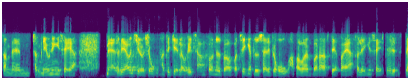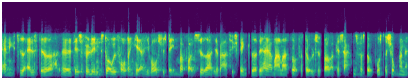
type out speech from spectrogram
som, øh, som nævning i sager. Men altså, vi er jo i en situation, og det gælder jo hele samfundet, hvor, hvor ting er blevet sat i bero, og hvor, hvor der også derfor er forlænget sagsbehandlingstider alle steder. Øh, det er selvfølgelig en stor udfordring her i vores system, hvor folk sidder i varetægtsfængslet, og det har jeg meget, meget stor forståelse for, og kan sagtens forstå frustrationerne.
